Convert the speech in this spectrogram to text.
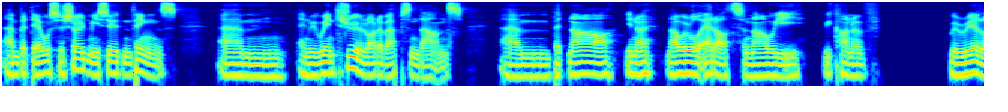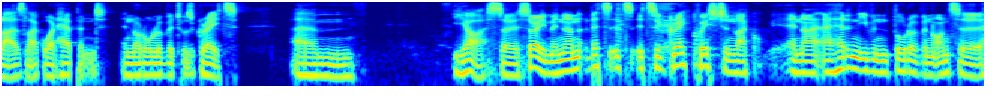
Um, but they also showed me certain things, um, and we went through a lot of ups and downs. Um, but now, you know, now we're all adults, and now we we kind of we realize like what happened, and not all of it was great. Um, yeah. So sorry, man. That's it's it's a great question. Like, and I, I hadn't even thought of an answer,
